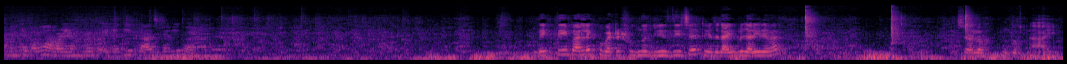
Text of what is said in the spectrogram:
অনেকটা পাবে আবার এরকম করে এটা দিয়ে দেখতেই পারলে খুব একটা সুন্দর জিনিস দিয়েছে। ঠিক আছে লাইটগুলো জ্বালিয়ে দেবার চলো গুড নাইট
